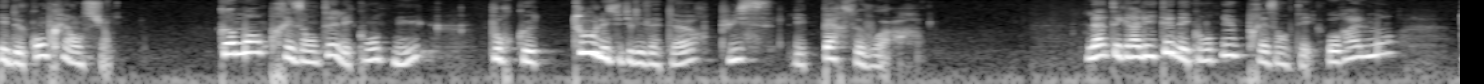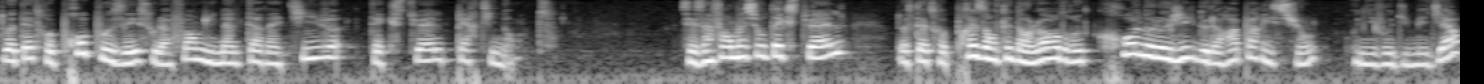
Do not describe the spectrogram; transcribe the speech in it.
et de compréhension. Comment présenter les contenus pour que tous les utilisateurs puissent les percevoir? L'intégralité des contenus présentés oralement doit être proposée sous la forme d'une alternative textuelle pertinente. Ces informations textuelles doivent être présentées dans l'ordre chronologique de leur apparition au niveau du média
